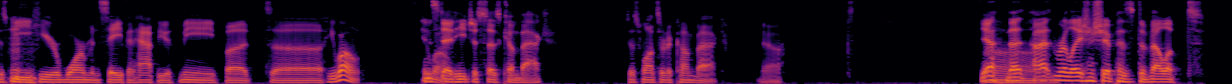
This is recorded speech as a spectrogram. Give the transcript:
Just be Mhm. here, warm and safe and happy with me. But uh, he won't. He won't. Instead, he just says, "Come back." Just wants her to come back. Yeah. Yeah, that, Um, that relationship has developed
